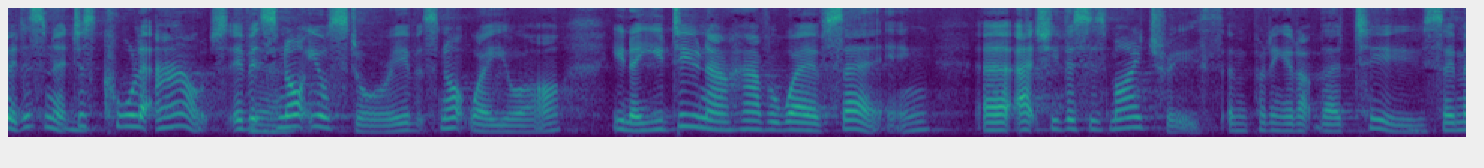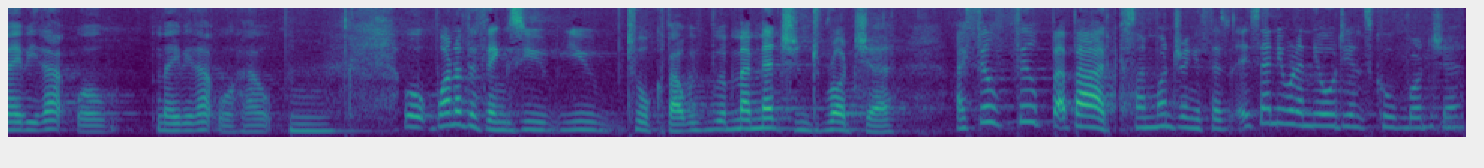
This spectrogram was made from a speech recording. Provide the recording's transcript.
it, isn't it? Mm. Just call it out. If it's Yeah. not your story, if it's not where you are, you know, you do now have a way of saying, uh, actually, this is my truth, and putting it up there too. Mm. So maybe that will maybe that will help. Mm. Well, one of the things you, you talk about, we, I mentioned Roger. I feel feel b- bad because I'm wondering if there's is anyone in the audience called Roger?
